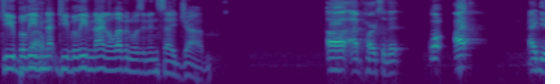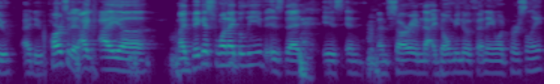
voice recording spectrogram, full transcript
do you believe Wow. do you believe 9/11 was an inside job? Uh, I, parts of it. Well- I, I do, I do parts of it. I, I, uh, my biggest one, I believe, is that is, and I'm sorry, I'm not, I don't mean to offend anyone personally,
